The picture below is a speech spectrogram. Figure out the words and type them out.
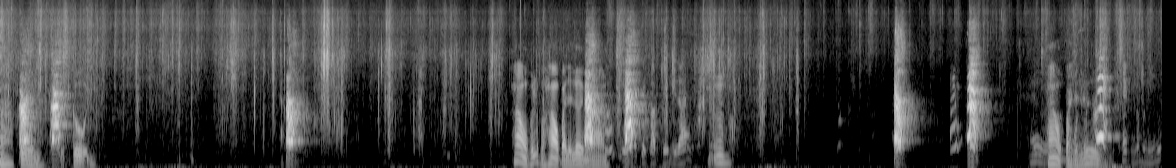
มาโกนโกนเฮาเพิ่นบ่เฮาไปเรื่อยๆมาน่ะจะกลับชุดอีกได้อืมเฮาไปเรื่อยเช็คน้ำมันนี้นะ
